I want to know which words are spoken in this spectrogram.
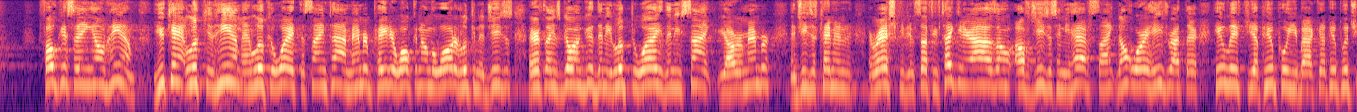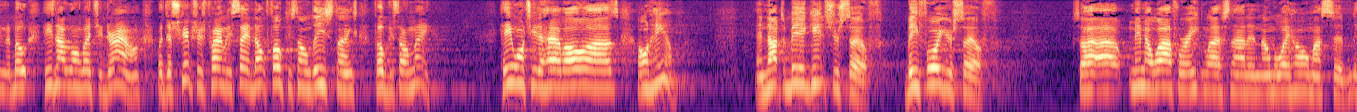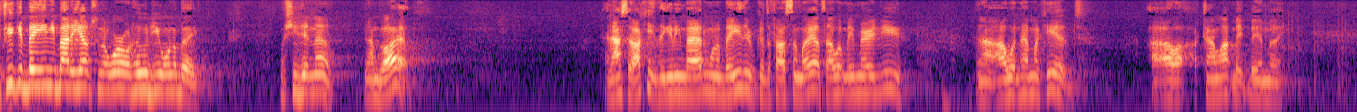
Focusing on Him. You can't look at Him and look away at the same time. Remember Peter walking on the water, looking at Jesus, everything's going good. Then he looked away, then he sank. Y'all remember? And Jesus came in and rescued him. So if you've taken your eyes on, off Jesus and you have sank, don't worry, He's right there. He'll lift you up, He'll pull you back up, He'll put you in the boat. He's not going to let you drown. But the Scripture is plainly saying, don't focus on these things, focus on me. He wants you to have all eyes on Him and not to be against yourself. Be for yourself. So I, me and my wife were eating last night, and on the way home, I said, "If you could be anybody else in the world, who would you want to be?" Well, she didn't know, and I'm glad. And I said, "I can't think of anybody I'd want to be either, because if I was somebody else, I wouldn't be married to you, and I, I wouldn't have my kids. I, I, I kind of like me, being me.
